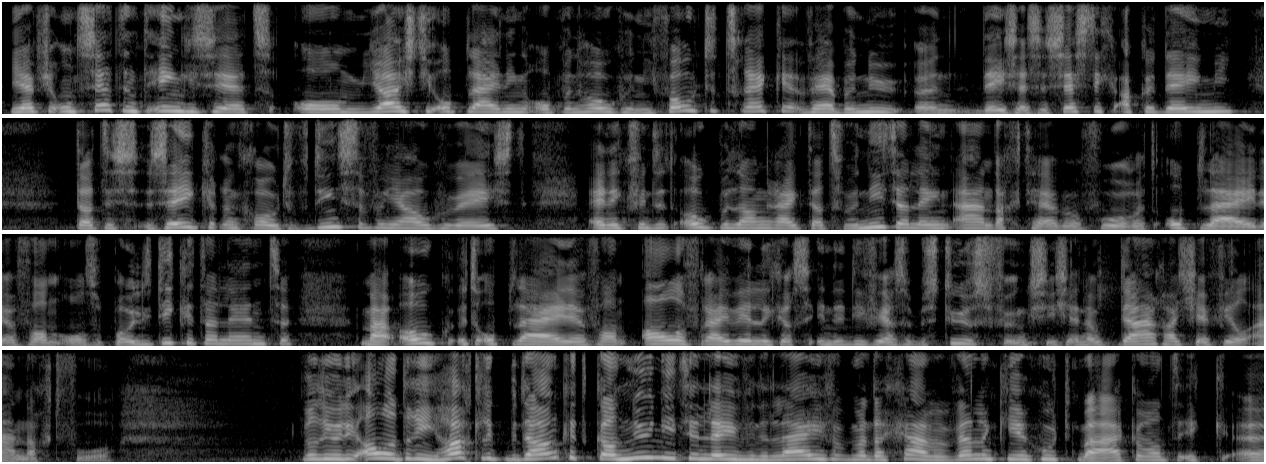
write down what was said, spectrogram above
Je hebt je ontzettend ingezet om juist die opleidingen op een hoger niveau te trekken. We hebben nu een D66-academie. Dat is zeker een grote verdienste van jou geweest. En ik vind het ook belangrijk dat we niet alleen aandacht hebben voor het opleiden van onze politieke talenten, maar ook het opleiden van alle vrijwilligers in de diverse bestuursfuncties. En ook daar had jij veel aandacht voor. Ik wil jullie alle drie hartelijk bedanken. Het kan nu niet in levende lijven, maar dat gaan we wel een keer goed maken. Want ik uh,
